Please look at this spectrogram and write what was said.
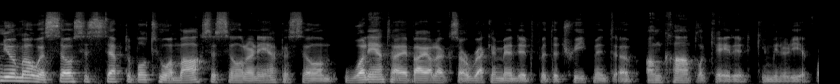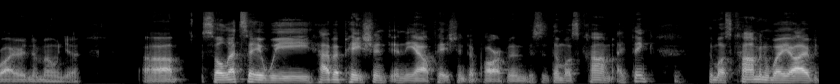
pneumo is so susceptible to amoxicillin and ampicillin, what antibiotics are recommended for the treatment of uncomplicated community-acquired pneumonia? Uh, so let's say we have a patient in the outpatient department. This is the most common, I think the most common way I've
